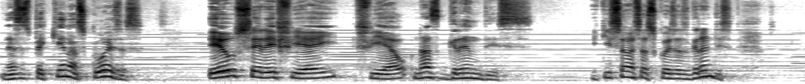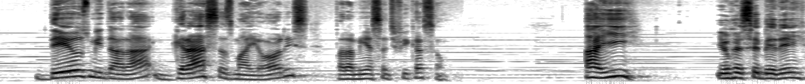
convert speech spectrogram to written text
nessas pequenas coisas, eu serei fiel, fiel nas grandes. E que são essas coisas grandes? Deus me dará graças maiores para a minha santificação. Aí eu receberei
